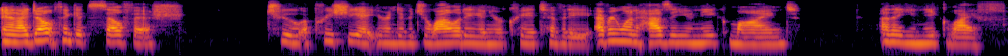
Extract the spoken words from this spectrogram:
And I don't think it's selfish to appreciate your individuality and your creativity. Everyone has a unique mind and a unique life.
